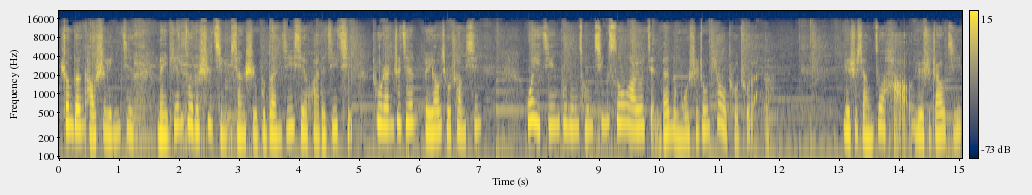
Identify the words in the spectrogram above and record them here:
升本考试临近，每天做的事情像是不断机械化的机器，突然之间被要求创新。我已经不能从轻松而又简单的模式中跳脱出来了。越是想做好，越是着急，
